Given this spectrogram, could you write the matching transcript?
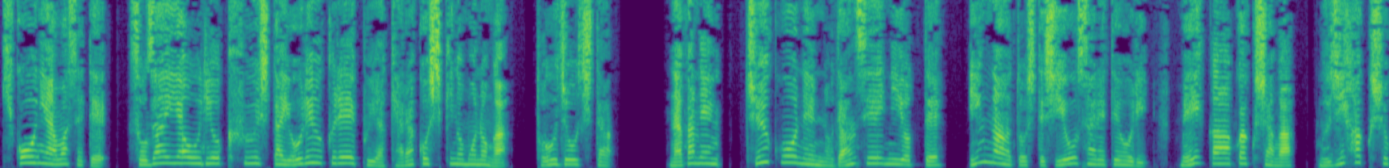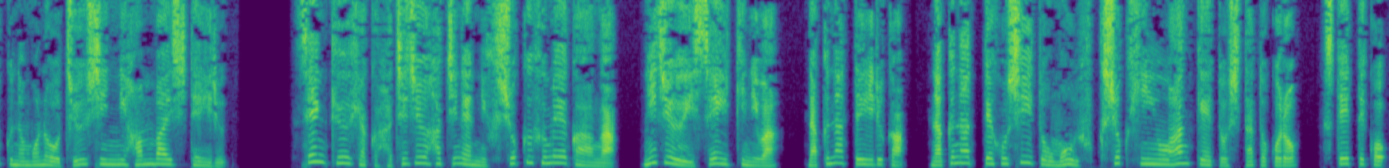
気候に合わせて素材や織りを工夫した洋流クレープやキャラコ式のものが登場した。長年、中高年の男性によってインナーとして使用されており、メーカー各社が無地白色のものを中心に販売している。1988年に不織布メーカーが21世紀にはなくなっているか、なくなってほしいと思う服飾品をアンケートしたところ、捨ててこ、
